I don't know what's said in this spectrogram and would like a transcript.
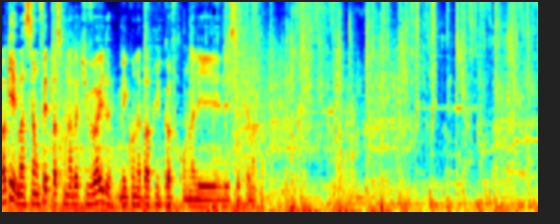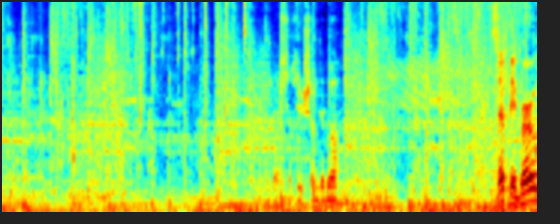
Ok, bah c'est en fait parce qu'on a battu Void, mais qu'on n'a pas pris le coffre qu'on a les, les secrets maintenant. shop d'abord. Sup les bro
